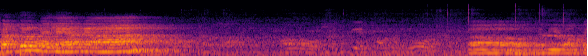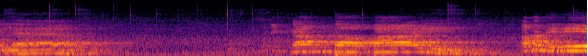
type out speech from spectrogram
ดับเบิลไปแล้วนะเอยลูกเอออันนี้ออกไปแล้วขั้นต่อไป เอาคำไหนดี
